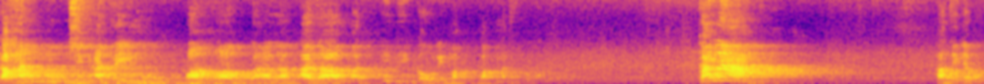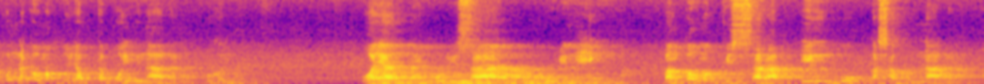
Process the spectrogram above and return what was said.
kahanong sin atay mo Allah Ta'ala alamat ini kau rimakpak ng Tuhan kana! Hati niya po na kau magduyab tapoy inaran bukod na. Wayan lisanuhu bil hikmah bangkaw magbisara ilmu kasabunaran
